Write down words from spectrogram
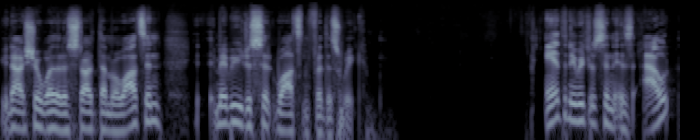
you're not sure whether to start them or Watson, maybe you just sit Watson for this week. Anthony Richardson is out.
